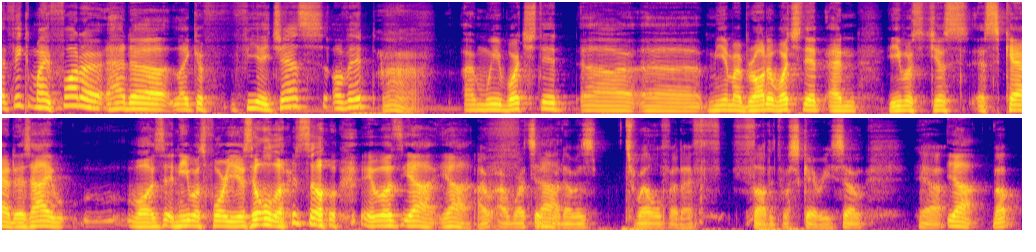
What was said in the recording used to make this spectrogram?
I think my father had a like a VHS of it, ah. and we watched it. Uh, uh, me and my brother watched it, and he was just as scared as I was, and he was four years older, so it was yeah, yeah, I, I watched it when I was 12 and I f- thought it was scary. So, yeah. yeah. Well,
